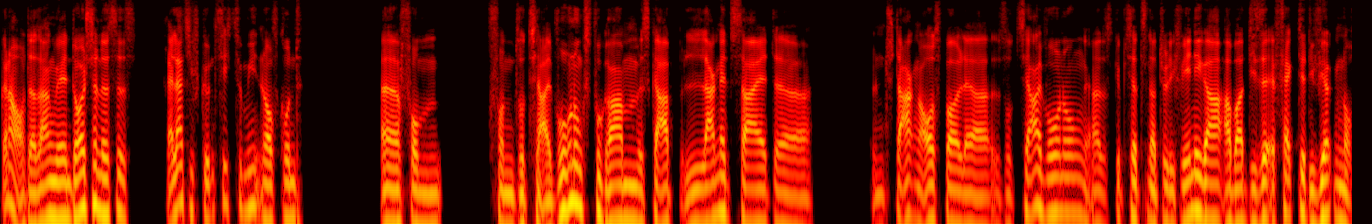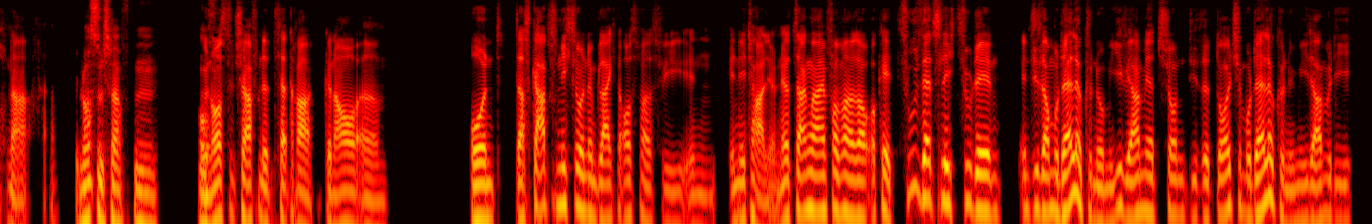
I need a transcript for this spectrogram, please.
genau, da sagen wir in Deutschland ist es relativ günstig zu mieten aufgrund äh, vom von Sozialwohnungsprogrammen. Es gab lange Zeit äh, einen starken Ausbau der Sozialwohnungen. Also es gibt jetzt natürlich weniger, aber diese Effekte, die wirken noch nach. Genossenschaften. Genossenschaften etc. Genau. Ähm. Und das gab es nicht so in dem gleichen Ausmaß wie in, in Italien. Jetzt sagen wir einfach mal so, okay, zusätzlich zu den, in dieser Modellökonomie, wir haben jetzt schon diese deutsche Modellökonomie, da haben wir die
